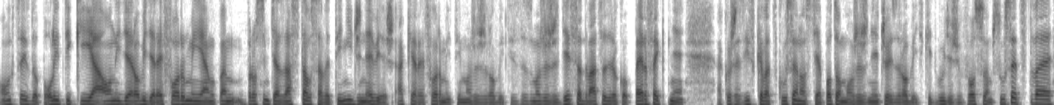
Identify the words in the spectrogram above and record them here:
on chce ísť do politiky a on ide robiť reformy, ja mu poviem, prosím ťa, zastav sa, veď ty nič nevieš, aké reformy ty môžeš robiť. Ty môžeš 10-20 rokov perfektne akože získavať skúsenosti a potom môžeš niečo ísť robiť. Keď budeš vo svojom susedstve,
